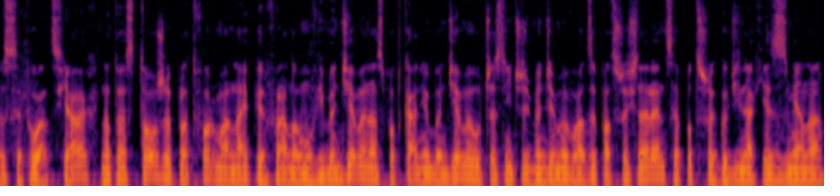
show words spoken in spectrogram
e, sytuacjach. Natomiast to, że Platforma najpierw rano mówi, będziemy na spotkaniu, będziemy uczestniczyć, będziemy władzy patrzeć na ręce, po trzech godzinach jest zmiana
